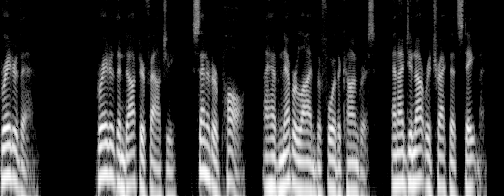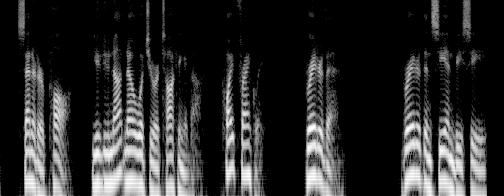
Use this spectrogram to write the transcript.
Greater than. Greater than Dr. Fauci, Senator Paul, I have never lied before the Congress, and I do not retract that statement. Senator Paul, you do not know what you are talking about, quite frankly. Greater than. Greater than CNBC,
